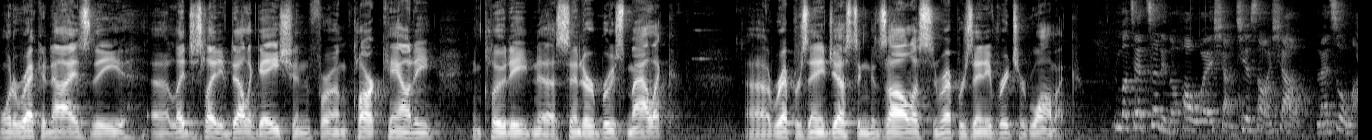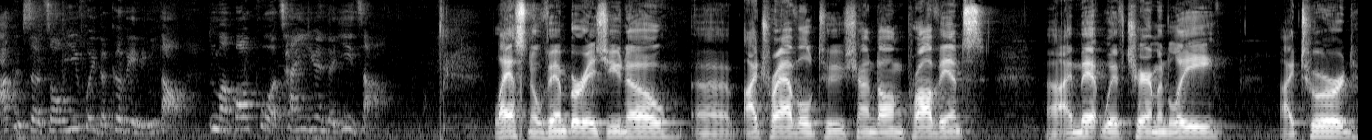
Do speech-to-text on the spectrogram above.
I want to recognize the uh, legislative delegation from Clark County, including uh, Senator Bruce Maloch, uh, Representative Justin Gonzales, and Representative Richard Womack. last November, as you know, uh, I traveled to Shandong Province. Uh, I met with Chairman Li. I toured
